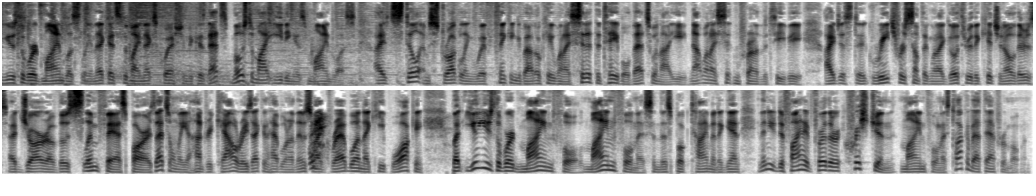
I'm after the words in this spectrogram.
use the word mindlessly, and that gets to my next question because that's most of my eating is mindless. I still am struggling with thinking about okay, when I sit at the table, that's when I eat, not when I sit in front of the TV. I just uh, reach for something when I go through the kitchen. Oh, there's a jar of those Slim Fast bars. That's only 100 calories. I can have one of them. So I grab one, I keep walking. But you use the word mindful, mindfulness in this book time and again, and then you define it further Christian mindfulness. Talk about that for a moment.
